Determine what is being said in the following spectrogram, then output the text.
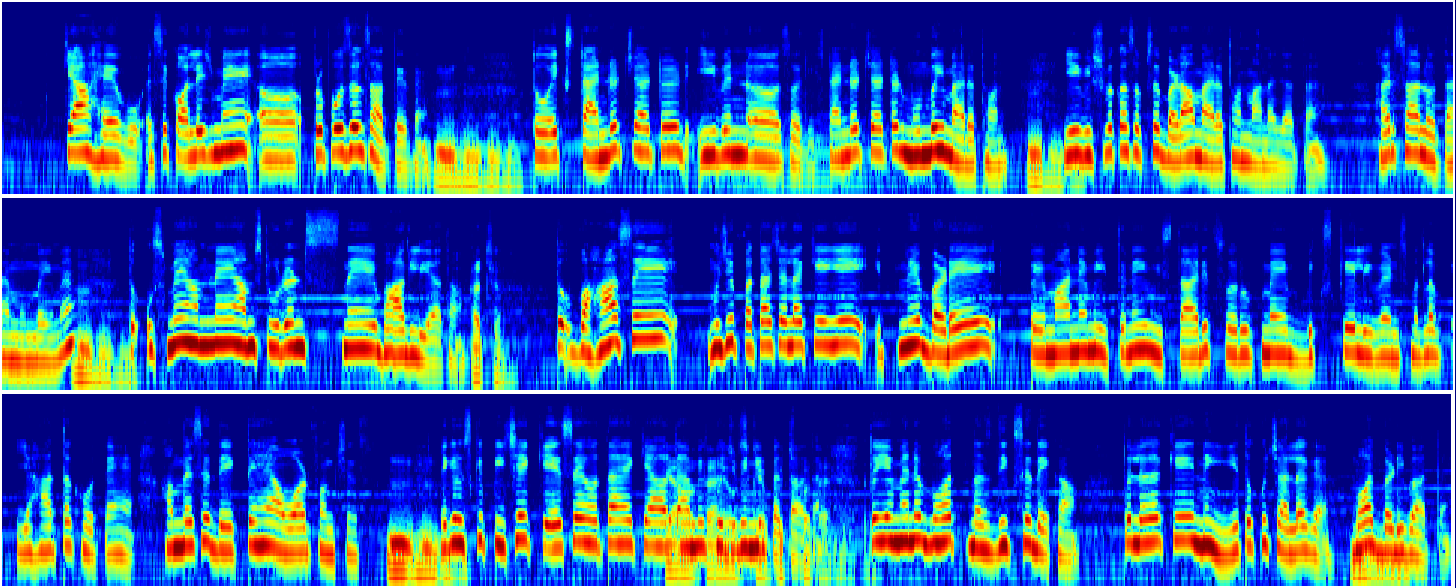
क्या है वो? ऐसे कॉलेज में प्रपोजल्स आते थे। हम्म, हम्म, हम्म, तो एक standard chartered event sorry standard chartered Mumbai marathon ये विश्व का सबसे बड़ा मैराथन माना जाता है। हर साल होता है मुंबई में। तो उसमें हमने हम स्टूडेंट्स ने भाग लिया था। अच्छा। तो वहाँ से मुझे पता चला कि ये इतने बड़े पैमाने में इतने विस्तारित स्वरूप में बिग स्केल इवेंट्स मतलब यहाँ तक होते हैं। हम वैसे देखते हैं अवार्ड फ़ंक्शंस हम्म, हम्म, लेकिन हम्म। उसके पीछे कैसे होता है क्या होता है हमें कुछ भी नहीं पता होता। तो ये मैंने बहुत नज़दीक से देखा। तो लगा कि नहीं ये तो कुछ अलग है बहुत बड़ी बात है।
